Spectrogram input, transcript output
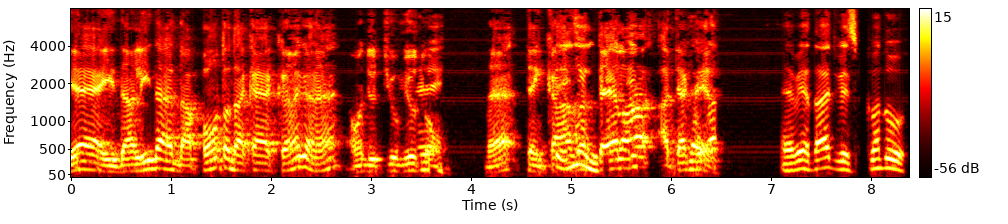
E é, e dali da, da ponta da Caiacanga, né, onde o tio Milton, é. né, tem casa tem, até lá, até a carreira. É verdade, vez quando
